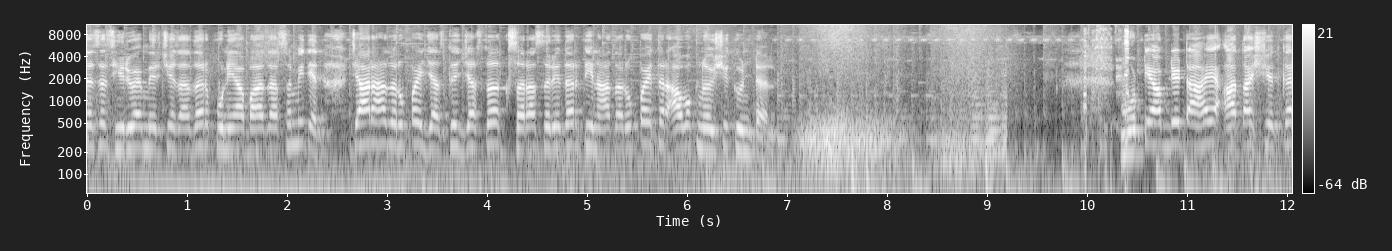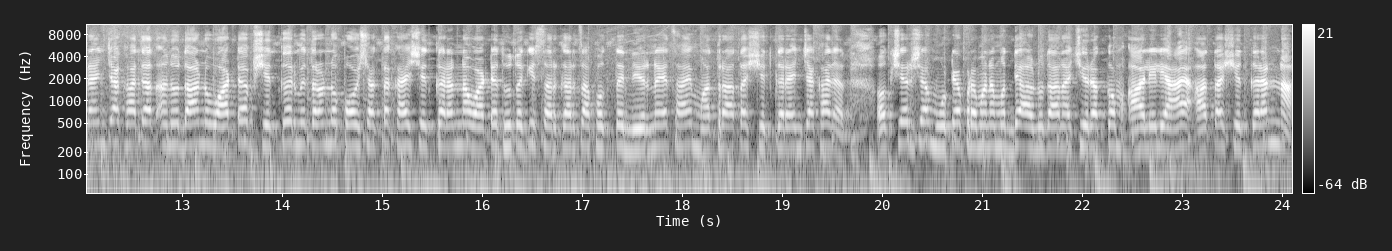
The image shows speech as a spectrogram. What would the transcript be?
तसेच हिरव्या मिरचीचा दर पुणे या बाजार समितीत चार हजार रुपये जास्तीत जास्त सरासरी दर तीन हजार रुपये तर आवक नऊशे क्विंटल. मोठी अपडेट आहे. आता शेतकऱ्यांच्या खात्यात अनुदान वाटप. शेतकरी मित्रांनो पाहू शकता काही शेतकऱ्यांना वाटत होतं की सरकारचा फक्त निर्णयच आहे. मात्र आता शेतकऱ्यांच्या खात्यात अक्षरशः मोठ्या प्रमाणामध्ये अनुदानाची रक्कम आलेली आहे. आता शेतकऱ्यांना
